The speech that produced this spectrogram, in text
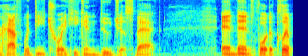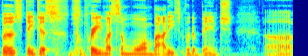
perhaps with Detroit, he can do just that. And then for the Clippers, they just pretty much some warm bodies for the bench. Uh,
